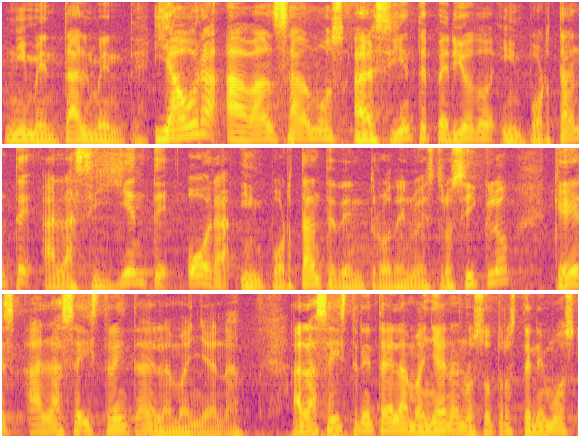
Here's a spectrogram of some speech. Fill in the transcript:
ni mentalmente. Y ahora avanzamos al siguiente periodo importante, a la siguiente hora importante dentro de nuestro ciclo, que es a las 6.30 de la mañana. A las 6.30 de la mañana nosotros tenemos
